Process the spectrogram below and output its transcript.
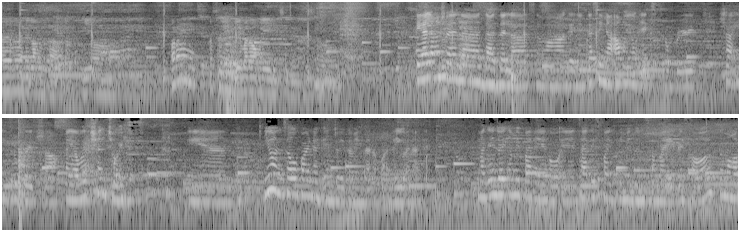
Ano, ano lang sa yung... Parang kasi hindi naman ako mahilig sa ganun. So, Kaya lang siya na dadala sa mga ganyan. Kasi nga ako yung extrovert. Siya introvert siya. Kaya wala siyang choice. And yun, so far nag-enjoy kaming dalawa. Layuan natin. Nag-enjoy kami pareho and satisfied kami dun sa may result ng mga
